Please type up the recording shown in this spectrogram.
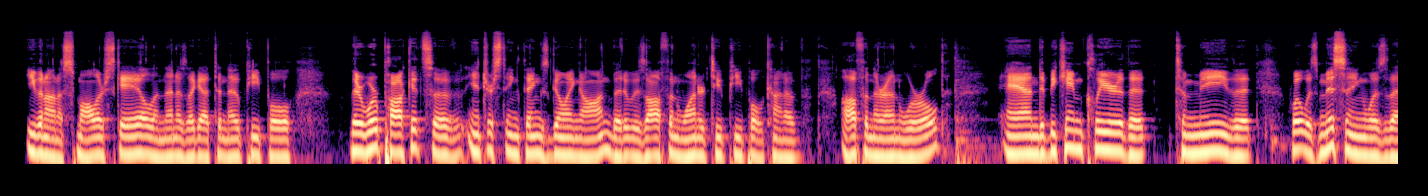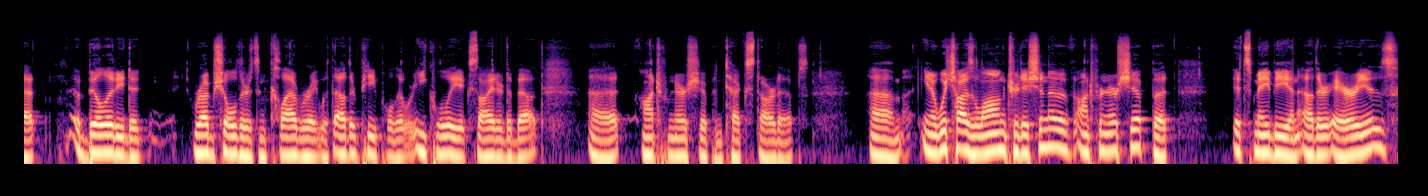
even on a smaller scale. And then as I got to know people, there were pockets of interesting things going on, but it was often one or two people kind of off in their own world. And it became clear that to me that what was missing was that ability to rub shoulders and collaborate with other people that were equally excited about uh, entrepreneurship and tech startups. Um, you know, Wichita has a long tradition of entrepreneurship, but it's maybe in other areas,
